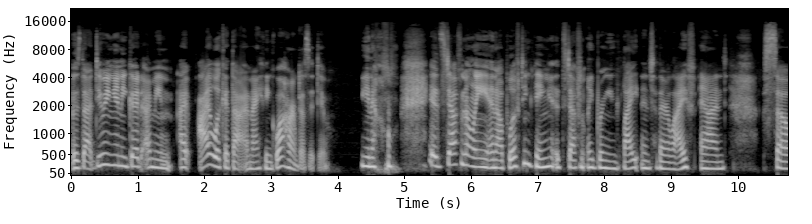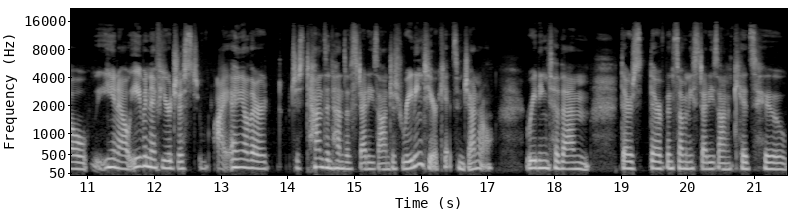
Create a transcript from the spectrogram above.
is that doing any good? I mean, I I look at that and I think, what harm does it do? You know, it's definitely an uplifting thing. It's definitely bringing light into their life. And so, you know, even if you're just, I, I know there are just tons and tons of studies on just reading to your kids in general, reading to them. There's, there have been so many studies on kids who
